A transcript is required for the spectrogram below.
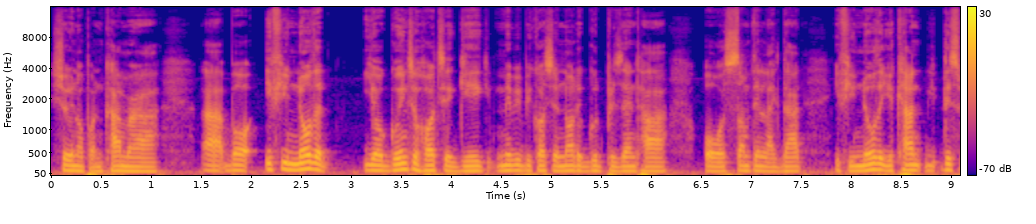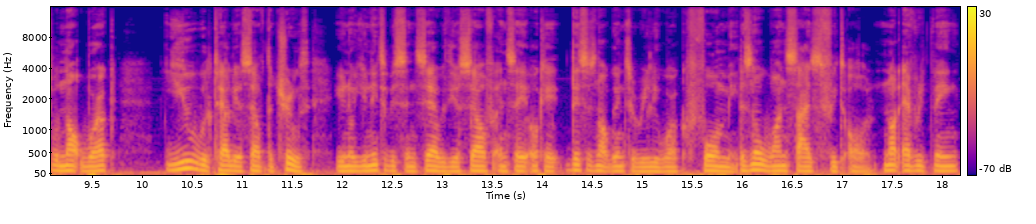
showing up on camera. Uh, but if you know that you're going to hurt your gig, maybe because you're not a good presenter or something like that, if you know that you can't, this will not work, you will tell yourself the truth. You know, you need to be sincere with yourself and say, okay, this is not going to really work for me. There's no one size fit all. Not everything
